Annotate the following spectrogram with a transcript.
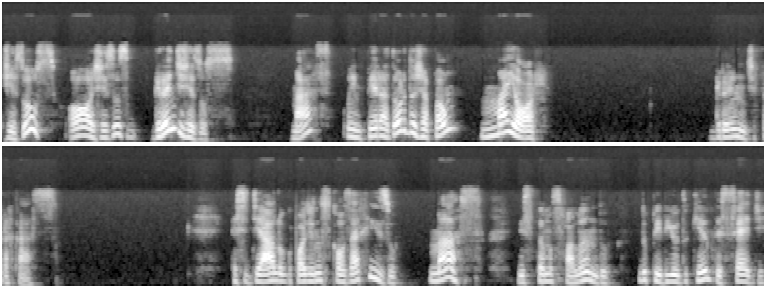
Jesus? Oh, Jesus, grande Jesus! Mas o imperador do Japão, maior. Grande fracasso. Esse diálogo pode nos causar riso, mas estamos falando do período que antecede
